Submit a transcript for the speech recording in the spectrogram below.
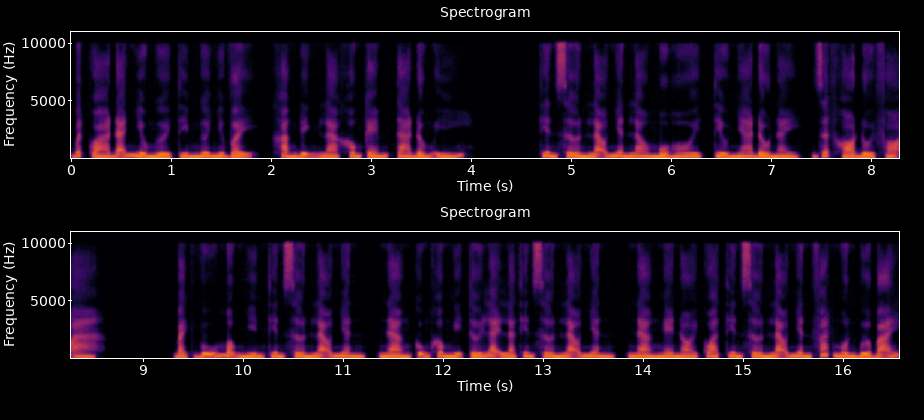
Bất quá đã nhiều người tìm ngươi như vậy, khẳng định là không kém ta đồng ý. Thiên sơn lão nhân lau mồ hôi, tiểu nha đầu này, rất khó đối phó a. Bạch Vũ Mộng nhìn Thiên Sơn lão nhân, nàng cũng không nghĩ tới lại là Thiên Sơn lão nhân, nàng nghe nói qua Thiên Sơn lão nhân phát ngôn bừa bãi,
